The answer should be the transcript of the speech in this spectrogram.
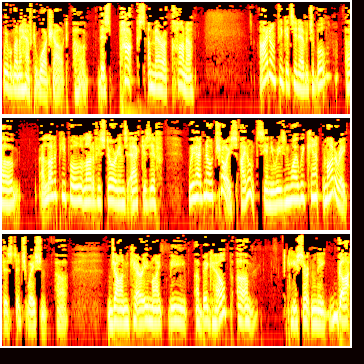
we were going to have to watch out. Uh, this Pax Americana, I don't think it's inevitable. Um, a lot of people, a lot of historians act as if we had no choice. I don't see any reason why we can't moderate this situation. Uh, John Kerry might be a big help. Um, he certainly got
